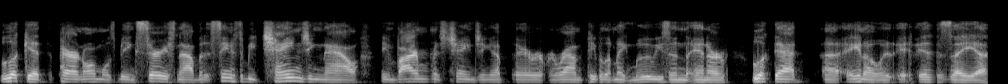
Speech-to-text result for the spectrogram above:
look at the paranormal as being serious now, but it seems to be changing now. The environment's changing up there around people that make movies and, and are looked at, uh, you know, it, it is a uh,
